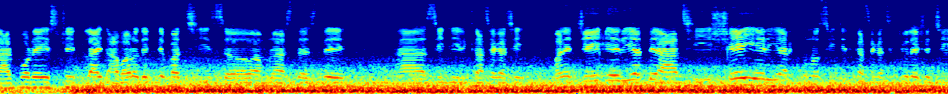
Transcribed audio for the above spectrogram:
তারপরে স্ট্রিট লাইট আবারও দেখতে পাচ্ছি। সো আমরা আস্তে আস্তে সিটির কাছাকাছি। মানে যে এরিয়াতে আছি, সেই এরিয়ার কোনো সিটির কাছাকাছি চলে এসেছি।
